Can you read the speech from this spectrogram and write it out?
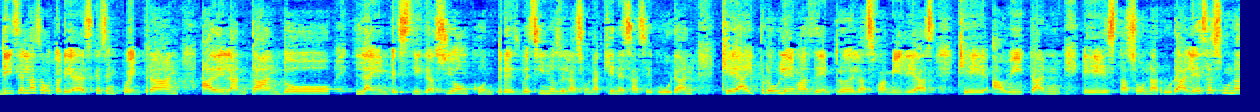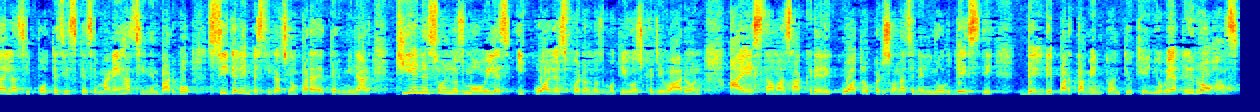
Dicen las autoridades que se encuentran adelantando la investigación con tres vecinos de la zona quienes aseguran que hay problemas dentro de las familias que habitan eh, esta zona rural. Esa es una de las hipótesis que se maneja, sin embargo, sigue la investigación para determinar quiénes son los móviles y cuáles fueron los motivos que llevaron a esta masacre de cuatro personas en el nordeste del departamento antioqueño. Beatriz Rojas,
